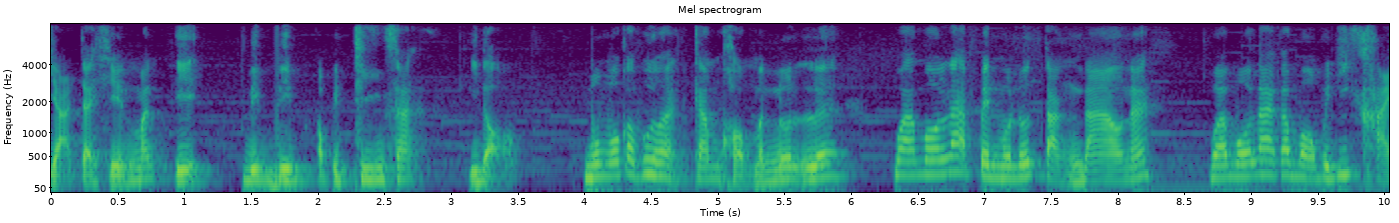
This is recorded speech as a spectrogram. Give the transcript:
อยากจะเห็นมันอีดิบๆเอาไปทิ้งซะอีดอกโมโมก็พูดว่ากรรมของมนุษย์เลยวาโมล่าเป็นมนุษย์ต่างดาวนะวาโมล่าก็มองไปที่ไข่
